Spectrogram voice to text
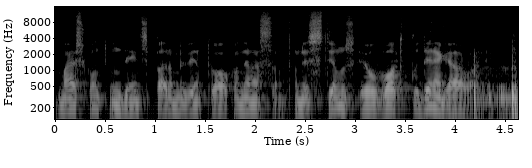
mais contundentes para uma eventual condenação. Então, nesses termos, eu voto por denegar a ordem.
